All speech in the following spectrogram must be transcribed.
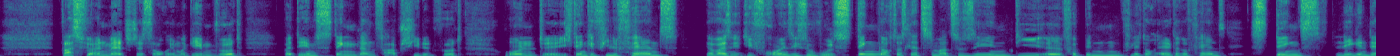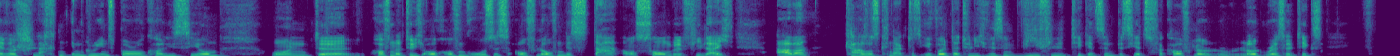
was für ein Match es auch immer geben wird, bei dem Sting dann verabschiedet wird. Und äh, ich denke, viele Fans, ja weiß nicht, die freuen sich sowohl Sting noch das letzte Mal zu sehen, die äh, verbinden vielleicht auch ältere Fans Stings legendäre Schlachten im Greensboro Coliseum und äh, hoffen natürlich auch auf ein großes, auflaufendes Star-Ensemble vielleicht. Aber Kasus Knacktus, ihr wollt natürlich wissen, wie viele Tickets sind bis jetzt verkauft laut, laut WrestleTix.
